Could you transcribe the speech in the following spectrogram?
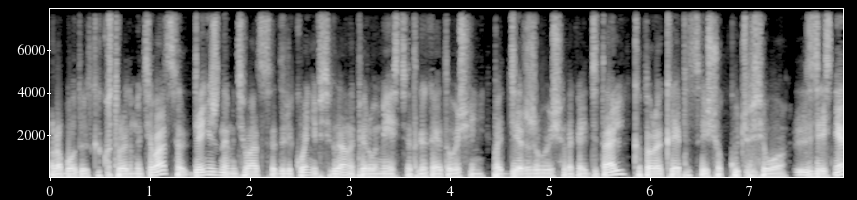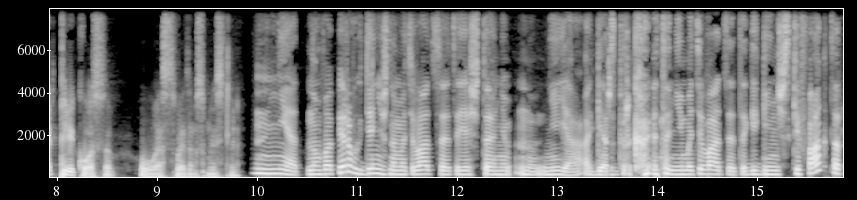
работают, как устроена мотивация, денежная мотивация далеко не всегда на первом месте. Это какая-то очень поддерживающая такая деталь, которая крепится еще к куче всего. Здесь нет перекосов? У вас в этом смысле? Нет. Ну, во-первых, денежная мотивация, это, я считаю, не, ну, не я, а Герцберг. это не мотивация, это гигиенический фактор.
